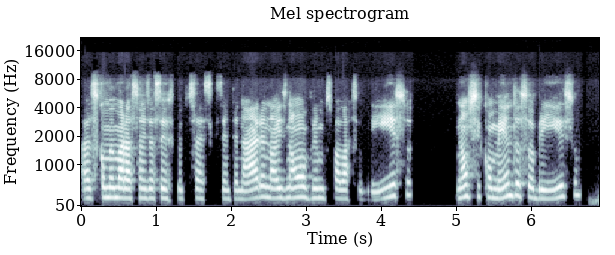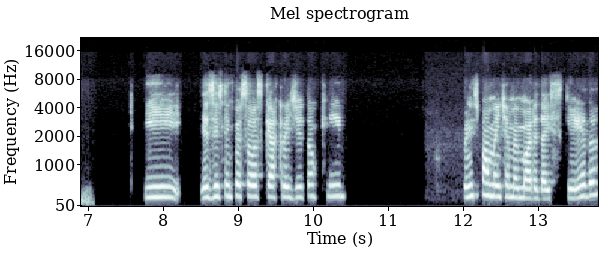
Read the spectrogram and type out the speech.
as comemorações acerca do Sesc Centenário. Nós não ouvimos falar sobre isso, não se comenta sobre isso. E existem pessoas que acreditam que, principalmente a memória da esquerda,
